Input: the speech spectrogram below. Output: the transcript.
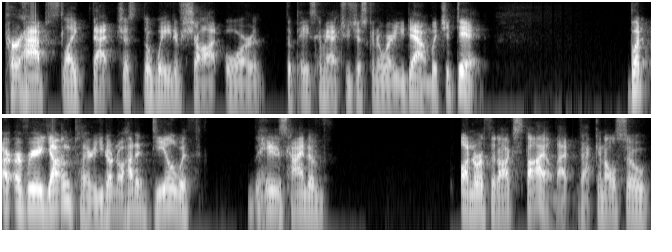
perhaps like that just the weight of shot or the pace coming at you is just going to wear you down, which it did. But if you're a young player, you don't know how to deal with his kind of unorthodox style. That that can also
